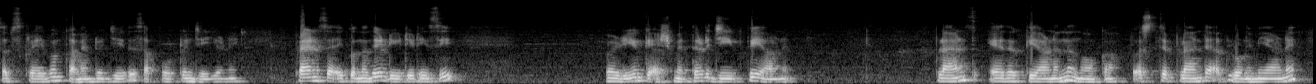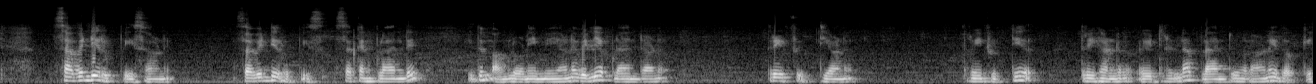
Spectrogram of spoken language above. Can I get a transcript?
സബ്സ്ക്രൈബും കമന്റും ചെയ്ത് സപ്പോർട്ടും ചെയ്യണേ. പ്ലാന്റ്സ് അയക്കുന്നത് ഡി ടി ഡി സി വഴിയും ക്യാഷ് മെത്തേഡ് ജി പേ ആണ്. പ്ലാന്റ്സ് ഏതൊക്കെയാണെന്ന് നോക്കാം. ഫസ്റ്റ് പ്ലാന്റ് അഗ്ലോണിമിയാണ്. സെവന്റി റുപ്പീസാണ് സെവന്റി റുപ്പീസ്. സെക്കൻഡ് പ്ലാന്റ് ഇതും അഗ്ലോണിമിയാണ്. വലിയ പ്ലാന്റാണ്. ത്രീ ഫിഫ്റ്റിയാണ് ത്രീ ഫിഫ്റ്റി ത്രീ ഹൺഡ്രഡ് റേറ്റിലുള്ള പ്ലാന്റുകളാണ് ഇതൊക്കെ.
